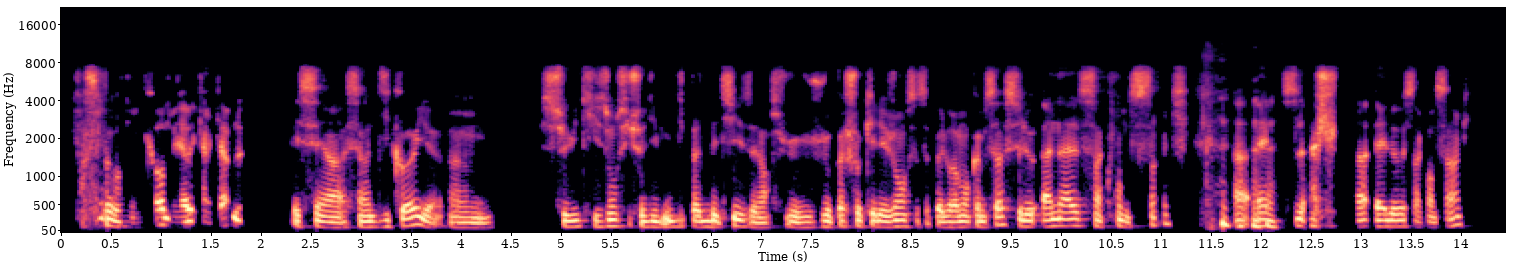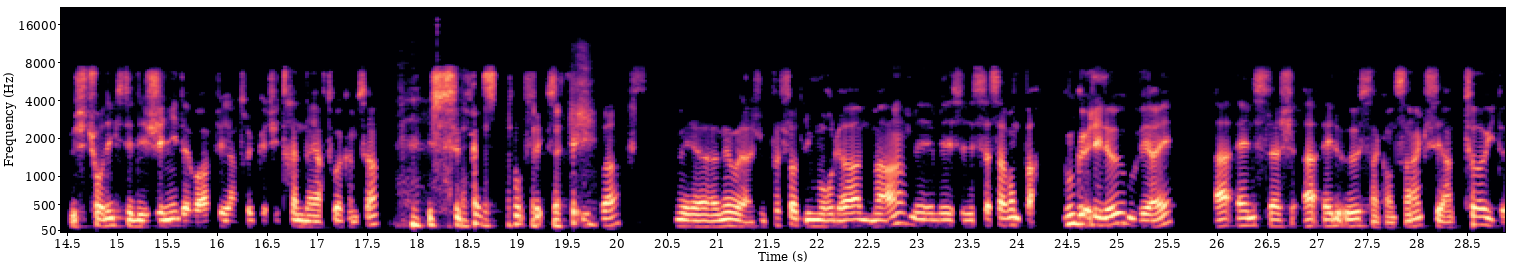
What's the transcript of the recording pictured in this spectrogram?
C'est pas vraiment une corde, mais avec un câble. Et c'est un, c'est un decoy. Euh, celui qu'ils ont, si je te dis, pas de bêtises, alors je, je veux pas choquer les gens, ça s'appelle vraiment comme ça. C'est le Anal 55, AL slash ALE 55. Je me suis toujours dit que c'était des génies d'avoir appelé un truc que tu traînes derrière toi comme ça. je sais pas si on fait exprès ou pas. Mais, euh, mais voilà, je pas faire de l'humour gras marin, mais, mais ça s'invente pas. Googlez-le, vous verrez. AN slash ALE 55, c'est un toid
